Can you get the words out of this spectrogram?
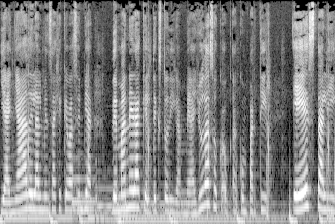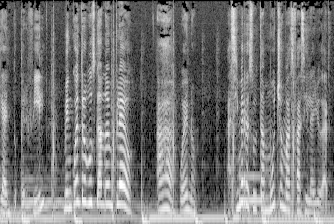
y añádela al mensaje que vas a enviar, de manera que el texto diga, me ayudas a compartir esta liga en tu perfil, me encuentro buscando empleo. Ah, bueno, así me resulta mucho más fácil ayudarte.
